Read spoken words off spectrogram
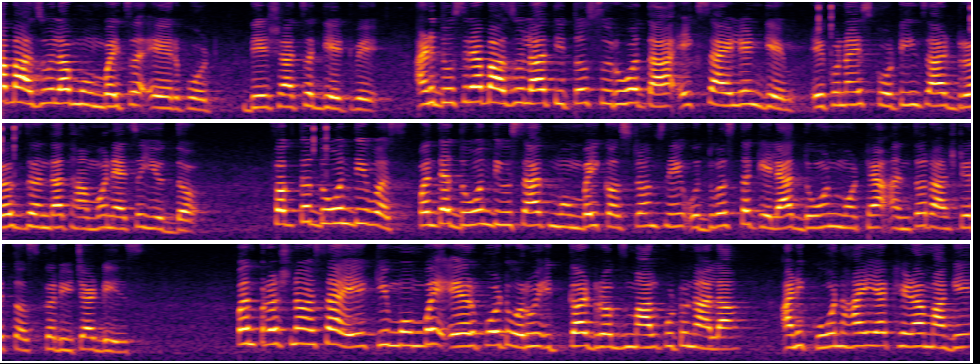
एका बाजूला मुंबईचं एअरपोर्ट देशाचं गेटवे आणि दुसऱ्या बाजूला तिथं सुरू होता एक सायलेंट गेम एकोणावीस कोटींचा ड्रग्ज धंदा थांबवण्याचं युद्ध. फक्त दोन दिवस पण त्या दोन दिवसात मुंबई कस्टम्सने उद्ध्वस्त केल्या दोन मोठ्या आंतरराष्ट्रीय तस्करीच्या डील्स. पण प्रश्न असा आहे की मुंबई एअरपोर्टवरून इतका ड्रग्ज माल कुठून आला आणि कोण आहे या खेळामागे?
